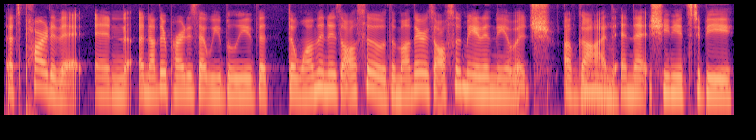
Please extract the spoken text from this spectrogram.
that's part of it. And another part is that we believe that the woman is also, the mother is also made in the image of God mm. and that she needs to be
